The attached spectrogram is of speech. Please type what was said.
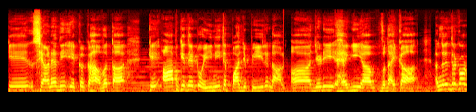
ਕਿ ਸਿਆਣਿਆਂ ਦੀ ਇੱਕ ਕਹਾਵਤ ਆ ਕਿ ਆਪ ਕਿਤੇ ਢੋਈ ਨਹੀਂ ਤੇ ਪੰਜ ਪੀਰ ਨਾਲ। ਆ ਜਿਹੜੀ ਹੈਗੀ ਆ ਵਿਧਾਇਕਾ ਨਰਿੰਦਰ ਕੌਰ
